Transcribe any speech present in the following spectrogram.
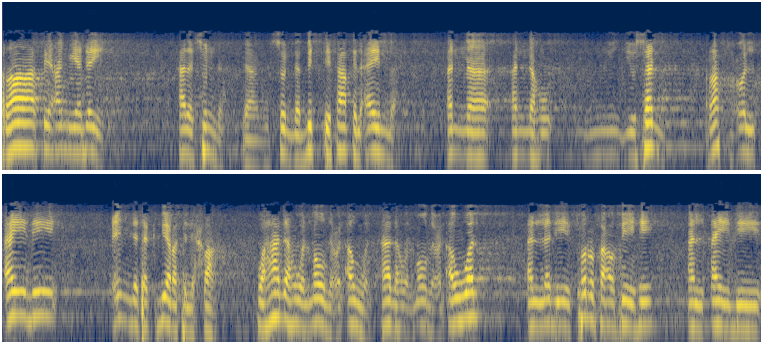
رافعا يديه. هذا سنة. يعني سنة باتفاق الأئمة أن أنه يسن رفع الأيدي عند تكبيرة الإحرام. وهذا هو الموضع الأول. هذا هو الموضع الأول الذي ترفع فيه الأيدي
